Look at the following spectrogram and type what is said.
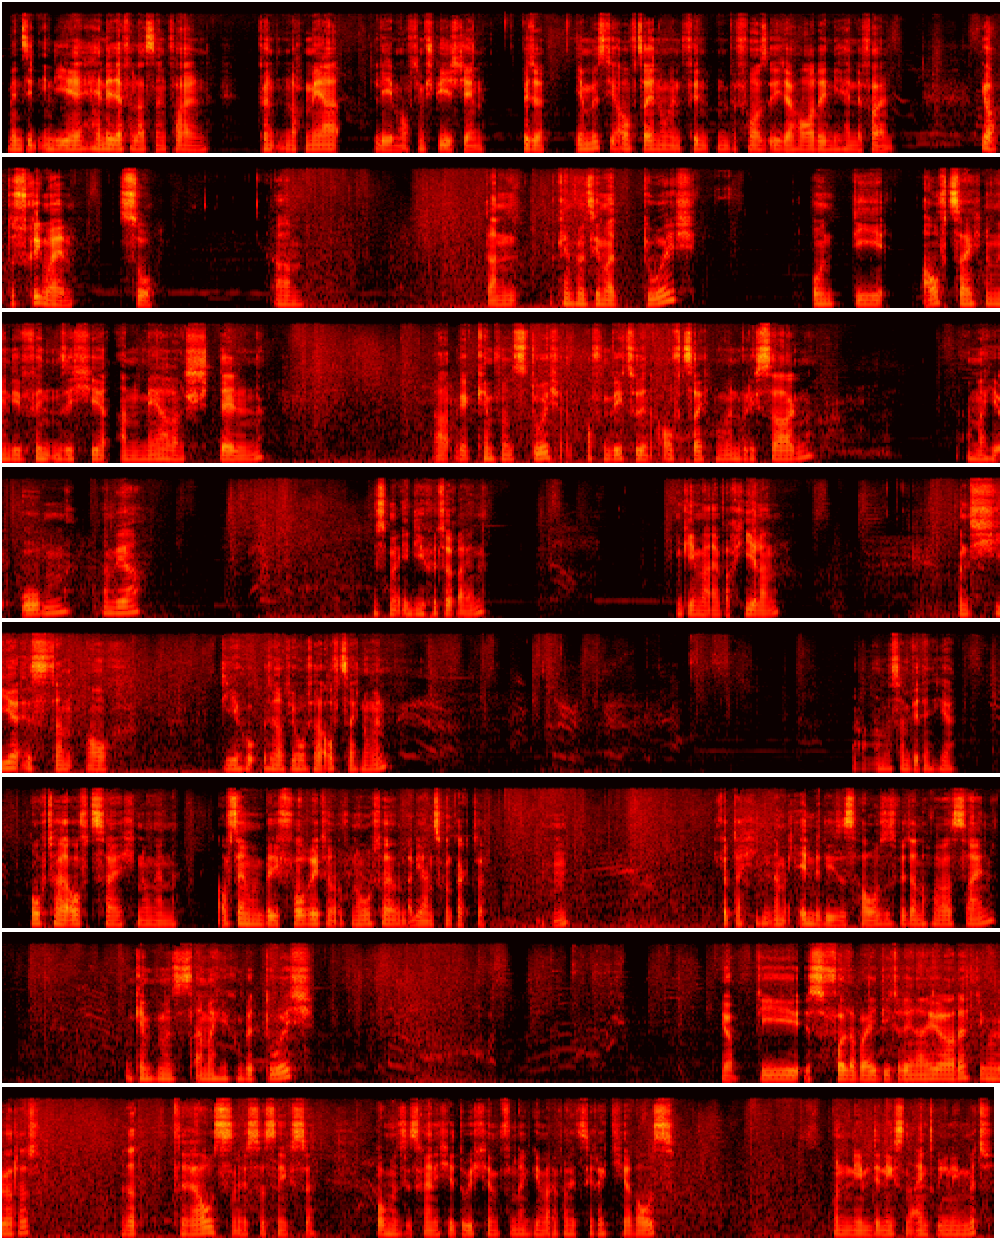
Wenn sie in die Hände der Verlassenen fallen, könnten noch mehr Leben auf dem Spiel stehen. Bitte, ihr müsst die Aufzeichnungen finden, bevor sie der Horde in die Hände fallen. Ja, das kriegen wir hin. So. Ähm. Dann kämpfen wir uns hier mal durch. Und die Aufzeichnungen, die befinden sich hier an mehreren Stellen. Ja, wir kämpfen uns durch auf dem Weg zu den Aufzeichnungen, würde ich sagen. Einmal hier oben haben wir. Müssen wir in die Hütte rein. Dann gehen wir einfach hier lang. Und hier ist dann auch die, sind auch die Hochtal-Aufzeichnungen. Ah, was haben wir denn hier? Hochtal-Aufzeichnungen. Aufzeichnungen über die Vorräte von Hochtal und Allianzkontakte. Mhm. Ich glaube, da hinten am Ende dieses Hauses wird da noch mal was sein. Dann kämpfen wir uns jetzt einmal hier komplett durch. Ja, die ist voll dabei, die Trainer gerade, die man gehört hat. Und da draußen ist das nächste. Brauchen wir uns jetzt gar nicht hier durchkämpfen, dann gehen wir einfach jetzt direkt hier raus. Und nehmen den nächsten Eindringling mit.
